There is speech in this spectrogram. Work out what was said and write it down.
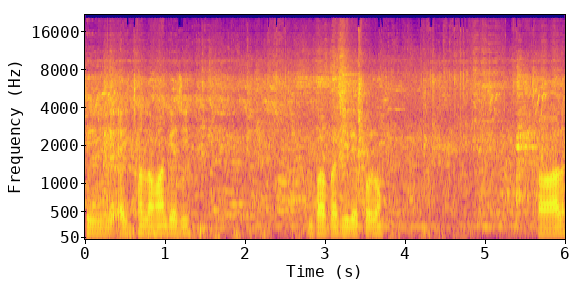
ਤੇ ਇੱਥੋਂ ਲਵਾਂਗੇ ਜੀ ਬਾਬਾ ਜੀ ਦੇ ਕੋਲੋਂ ਥਾਲ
